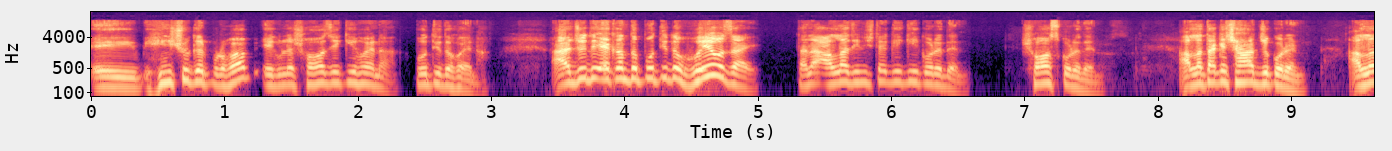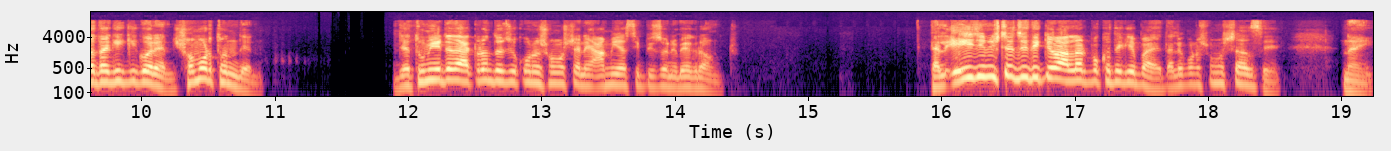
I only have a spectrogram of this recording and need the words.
এই হিংসুকের প্রভাব, এগুলো সহজে কি হয় না? পতিত হয় না। আর যদি একান্ত পতিত হয়েও যায়, তাহলে আল্লাহ জিনিসটাকে কি করে দেন? সহজ করে দেন। আল্লাহ তাকে সাহায্য করেন। আল্লাহ তাকে কি করেন? সমর্থন দেন। যে, তুমি এটাতে আক্রান্ত হচ্ছে কোনো সমস্যা নেই, আমি আছি পিছনে ব্যাকগ্রাউন্ড তাহলে এই জিনিসটা যদি কেউ আল্লাহর পক্ষ থেকে পায়, তাহলে কোনো সমস্যা আছে? নাই।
